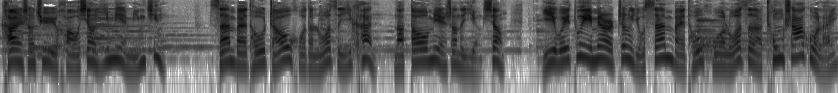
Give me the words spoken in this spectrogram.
看上去好像一面明镜。三百头着火的骡子一看那刀面上的影像，以为对面正有三百头火骡子冲杀过来，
